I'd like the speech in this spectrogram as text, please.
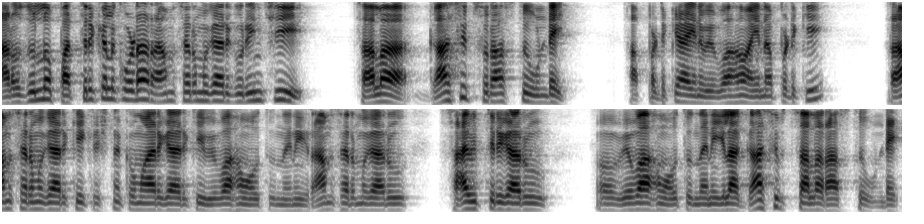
ఆ రోజుల్లో పత్రికలు కూడా రామశర్మ గారి గురించి చాలా గాసిప్స్ రాస్తూ ఉండేవి అప్పటికే ఆయన వివాహం అయినప్పటికీ రామశర్మ గారికి కృష్ణకుమార్ గారికి వివాహం అవుతుందని రామశర్మ గారు సావిత్రి గారు వివాహం అవుతుందని ఇలా గాసిప్స్ చాలా రాస్తూ ఉండే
